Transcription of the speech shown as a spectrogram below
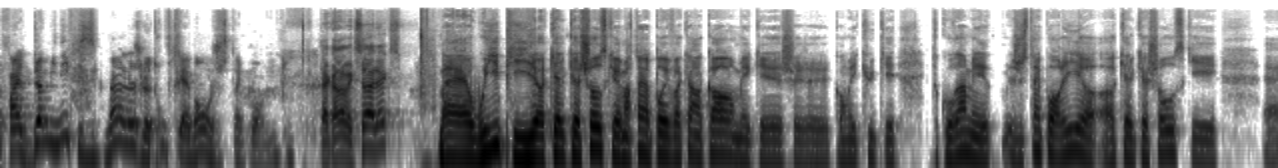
faire dominer physiquement, là, je le trouve très bon, Justin Poirier. D'accord avec ça, Alex? Ben oui, puis il y a quelque chose que Martin n'a pas évoqué encore, mais que je suis convaincu qu'il est au courant. Mais Justin Poirier a quelque chose qui est euh,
